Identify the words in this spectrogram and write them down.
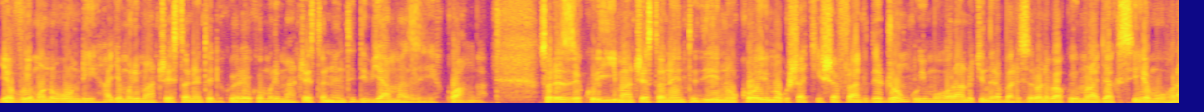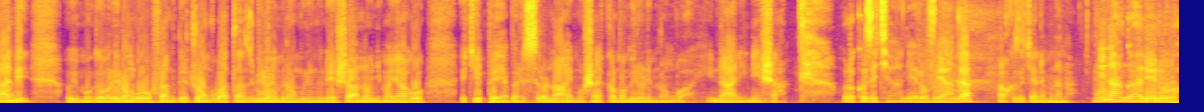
yavuyemo n'ubundi ajya muri manchester united kubera yuko muri manchester united byamaze kwanga. Soreze kuri iyi manchester united ni uko irimo gushakisha frank de jong uyu muhorandi ukinira barcelone bakuye muri ajax yo mu buhorandi. Uyu mugabo rero ngo frank de jong batanze miliyoni mirongo irindwi n'eshanu nyuma yaho ikipe ya barcelona imushakamo miliyoni mirongo inani n'eshanu. Urakoze cyane ruvuyanga. Urakoze cyane munana. Ni n'ahangaha rero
